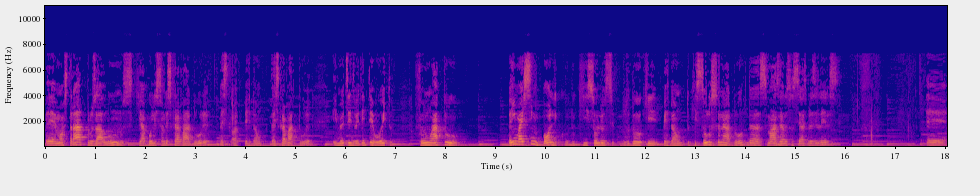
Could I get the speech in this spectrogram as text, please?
é, mostrar para os alunos que a abolição da da, perdão, da escravatura em 1888 foi um ato bem mais simbólico do que, solu do, que, perdão, do que solucionador das mazelas sociais brasileiras. É,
